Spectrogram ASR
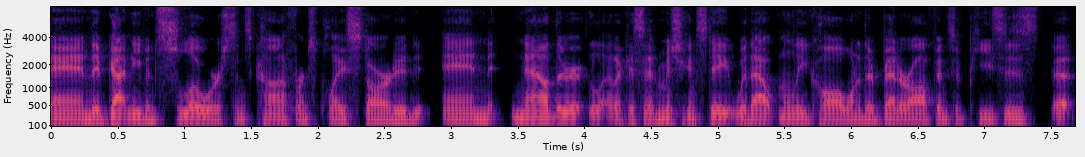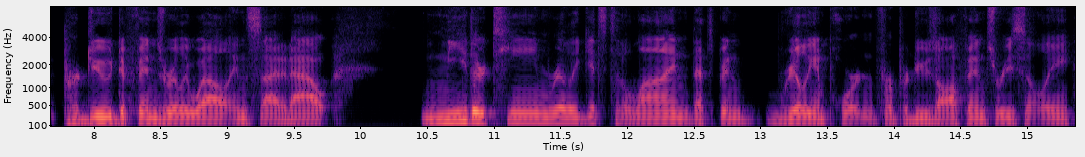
and they've gotten even slower since conference play started. And now they're, like I said, Michigan State without Malik Hall, one of their better offensive pieces. Uh, Purdue defends really well inside and out. Neither team really gets to the line. That's been really important for Purdue's offense recently.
